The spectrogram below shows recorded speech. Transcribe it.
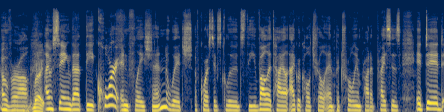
overall. Right. I'm seeing that the core inflation, which of course excludes the volatile agricultural and petroleum product prices, it did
